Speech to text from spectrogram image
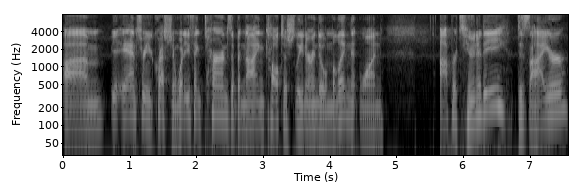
um, answering your question, what do you think turns a benign cultish leader into a malignant one? Opportunity, desire,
